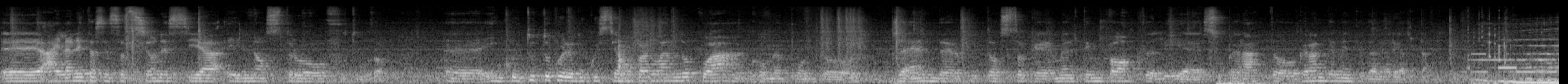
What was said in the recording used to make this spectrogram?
eh, hai la netta sensazione sia il nostro futuro eh, in cui tutto quello di cui stiamo parlando qua come appunto gender piuttosto che melting pot lì è superato grandemente dalla realtà.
